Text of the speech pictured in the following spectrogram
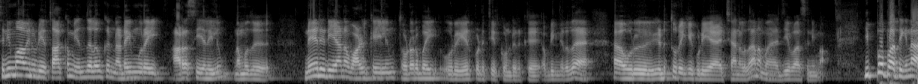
சினிமாவினுடைய தாக்கம் எந்த அளவுக்கு நடைமுறை அரசியலிலும் நமது நேரடியான வாழ்க்கையிலும் தொடர்பை ஒரு ஏற்படுத்தி கொண்டிருக்கு அப்படிங்கிறத ஒரு எடுத்துரைக்கக்கூடிய சேனல் தான் நம்ம ஜீவா சினிமா. இப்போ பார்த்தீங்கன்னா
